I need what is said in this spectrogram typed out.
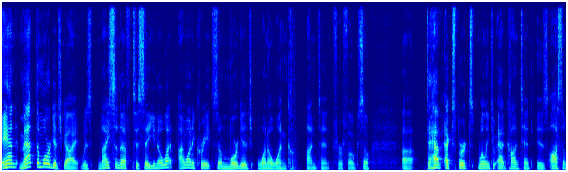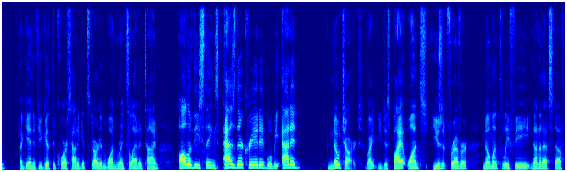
And Matt, the mortgage guy, was nice enough to say, you know what? I want to create some mortgage 101 content for folks. So, uh, to have experts willing to add content is awesome. Again, if you get the course, How to Get Started One Rental at a Time, all of these things, as they're created, will be added no charge, right? You just buy it once, use it forever, no monthly fee, none of that stuff.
